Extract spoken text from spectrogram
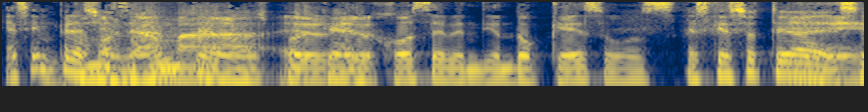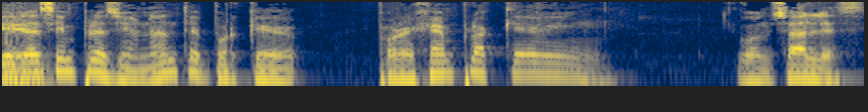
Es impresionante. Porque el, el, José vendiendo quesos. Es que eso te iba a decir, eh, es impresionante porque, por ejemplo, a Kevin González.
